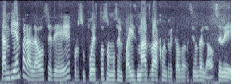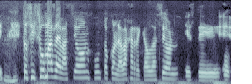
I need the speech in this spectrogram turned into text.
también para la OCDE, por supuesto, somos el país más bajo en recaudación de la OCDE. Entonces, si sumas la evasión junto con la baja recaudación, este, eh,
